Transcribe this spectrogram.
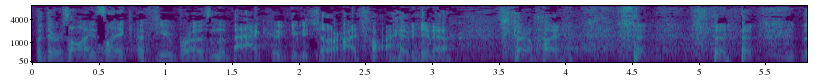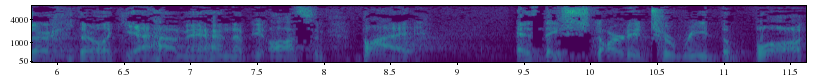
But there's always like a few bros in the back who'd give each other a high five, you know. They're like, they're, they're like, yeah, man, that'd be awesome. But as they started to read the book,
